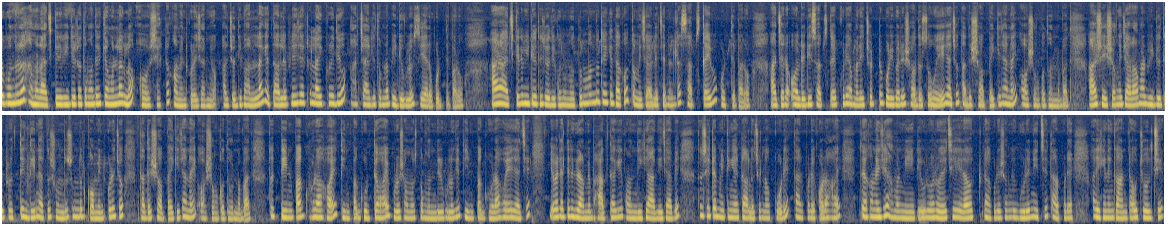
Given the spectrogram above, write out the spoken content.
তো বন্ধুরা, আমার আজকের ভিডিওটা তোমাদের কেমন লাগল অবশ্যই একটা কমেন্ট করে জানিও। আর যদি ভালো লাগে, তাহলে প্লিজ একটা লাইক করে দিও, আর চাইলে তোমরা ভিডিওগুলো শেয়ারও করতে পারো। আর আজকের ভিডিওতে যদি কোনো নতুন বন্ধু থেকে থাকো, তুমি চাইলে চ্যানেলটা সাবস্ক্রাইবও করতে পারো। আর যারা অলরেডি সাবস্ক্রাইব করে আমার এই ছোট্ট পরিবারের সদস্য হয়ে গেছো, তাদের সবাইকে জানাই অসংখ্য ধন্যবাদ। আর সেই সঙ্গে যারা আমার ভিডিওতে প্রত্যেক দিন এত সুন্দর সুন্দর কমেন্ট করেছ, তাদের সবাইকে জানাই অসংখ্য ধন্যবাদ। তো তিন পাক ঘোরা হয়, তিন পাক ঘুরতে হয়, পুরো সমস্ত মন্দিরগুলোকে তিন পাক ঘোরা হয়ে গেছে। এবার এদের গ্রামে ভাগ থাকে কোন দিকে আগে যাবে। তো সেটা মিটিংয়ে একটা আলোচনা করে তারপরে করা হয়। তো এখন এই যে আমার মেয়েটিও রয়েছে, এরাও একটু ঠাকুরের সঙ্গে ঘুরে নিচ্ছে, তারপরে আর এখানে গানটাও চলছে।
